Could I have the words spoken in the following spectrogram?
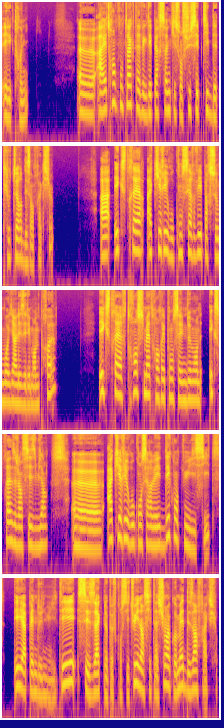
électroniques, euh, à être en contact avec des personnes qui sont susceptibles d'être l'auteur des infractions, à extraire, acquérir ou conserver par ce moyen les éléments de preuve, extraire, transmettre en réponse à une demande expresse, j'insiste bien, mmh euh, acquérir ou conserver des contenus illicites et à peine de nullité, ces actes ne peuvent constituer une incitation à commettre des infractions.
